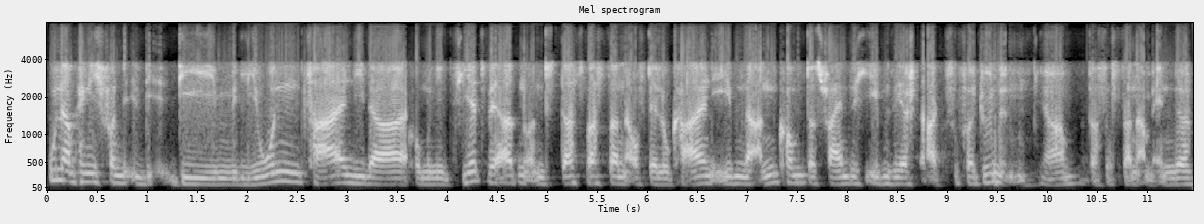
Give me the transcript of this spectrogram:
unabhängig von die, Millionenzahlen, die da kommuniziert werden und das, was dann auf der lokalen Ebene ankommt, das scheint sich eben sehr stark zu verdünnen. Ja, dass es dann am Ende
